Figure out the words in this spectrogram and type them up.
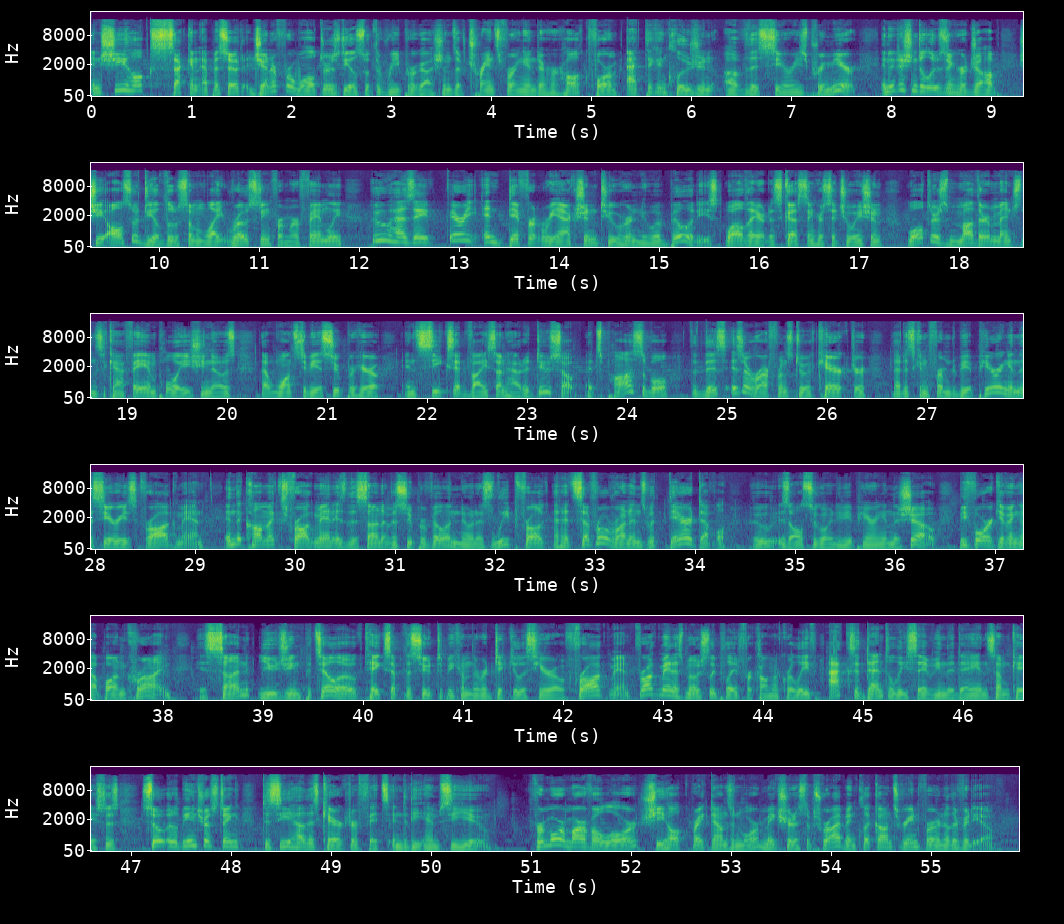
In She Hulk's second episode, Jennifer Walters deals with the repercussions of transferring into her Hulk form at the conclusion of the series premiere. In addition to losing her job, she also deals with some light roasting from her family, who has a very indifferent reaction to her new abilities. While they are discussing her situation, Walters' mother mentions a cafe employee she knows that wants to be a superhero and seeks advice on how to do so. It's possible that this is a reference to a character that is confirmed to be appearing in the series Frogman. In the comics, Frogman is the son of a supervillain known as Leapfrog that had several run ins with Daredevil, who is also going to be appearing in the show, before giving up on crime. His son, Eugene Patilio, takes up the suit to become the ridiculous hero Frogman. Frogman is mostly played for comic relief, accidentally saving the day in some cases, so it'll be interesting to see how this character fits into the MCU. For more Marvel lore, She-Hulk breakdowns and more, make sure to subscribe and click on screen for another video.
